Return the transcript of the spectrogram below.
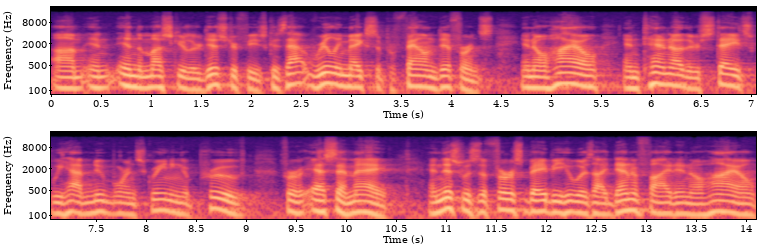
um, in, in the muscular dystrophies, because that really makes a profound difference. In Ohio and 10 other states, we have newborn screening approved for SMA. And this was the first baby who was identified in Ohio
